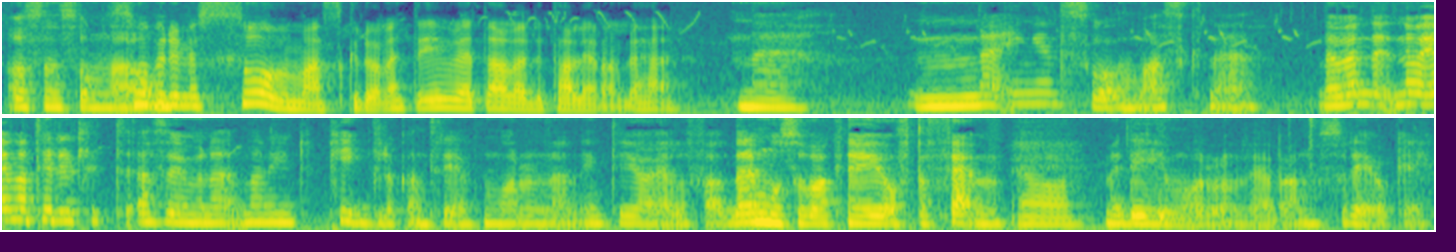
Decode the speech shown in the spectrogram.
och sen somnar Sover du med sovmask då? Vänta, jag vet alla detaljer om det här. Nej, nej ingen sovmask, nej. Nej, men nej, är man tillräckligt... Alltså, jag menar, man är ju inte pigg klockan tre på morgonen, inte jag i alla fall. Däremot så vaknar jag ju ofta fem, ja. men det är ju morgon redan, så det är okej.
